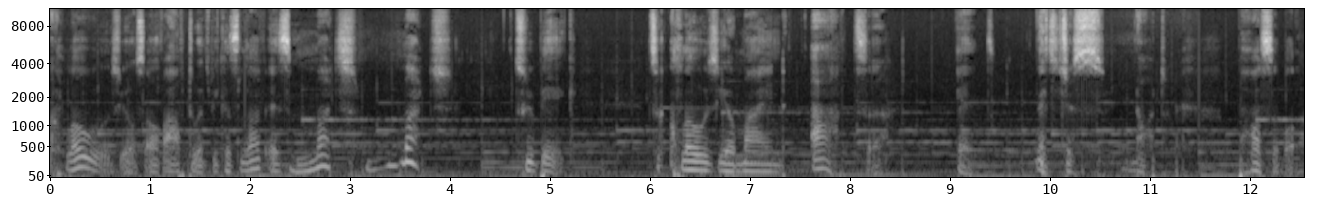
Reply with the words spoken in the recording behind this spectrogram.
close yourself afterwards because love is much, much too big to close your mind after it. It's just not possible.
